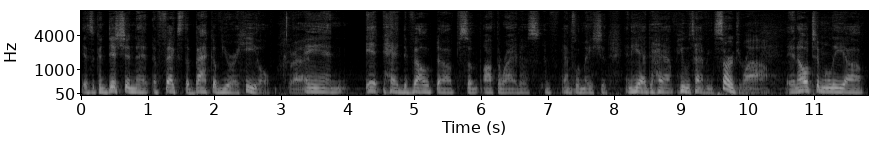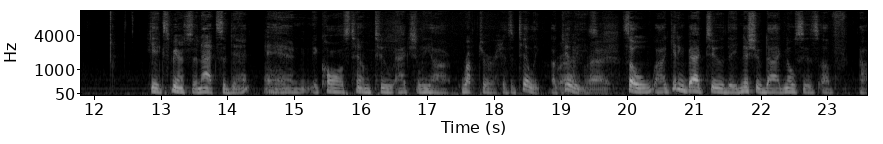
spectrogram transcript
is a condition that affects the back of your heel. Right. And it had developed uh, some arthritis, inf- inflammation, and he had to have, he was having surgery. Wow. And ultimately, uh, he experienced an accident and it caused him to actually uh, rupture his Achilles. Achilles. right. So, uh, getting back to the initial diagnosis of uh,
